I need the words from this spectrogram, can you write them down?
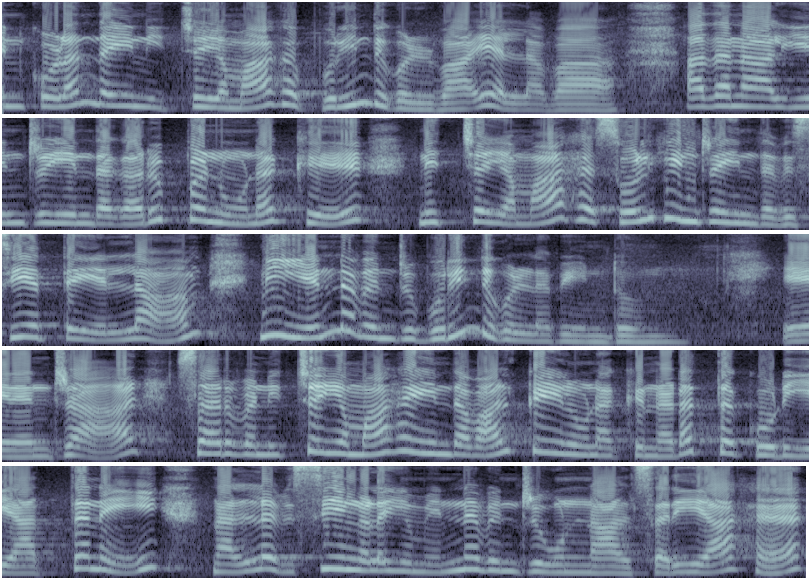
என் குழந்தை நிச்சயமாக புரிந்து கொள்வாய் அல்லவா? அதனால் இன்று இந்த கருப்பன் உனக்கு நிச்சயமாக சொல்கின்ற இந்த விஷயத்தை எல்லாம் நீ என்னவென்று புரிந்து கொள்ள வேண்டும். ஏனென்றால் சர்வ நிச்சயமாக இந்த வாழ்க்கையில் உனக்கு நடத்தக்கூடிய அத்தனை நல்ல விஷயங்களையும் என்னவென்று உன்னால் சரியாக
